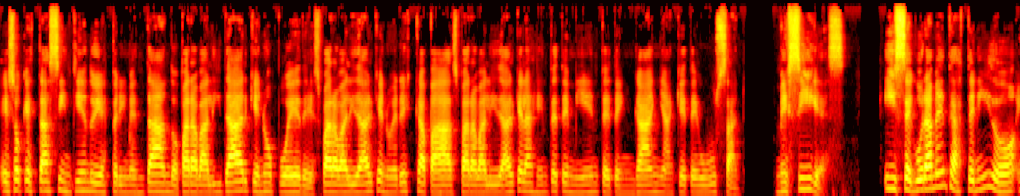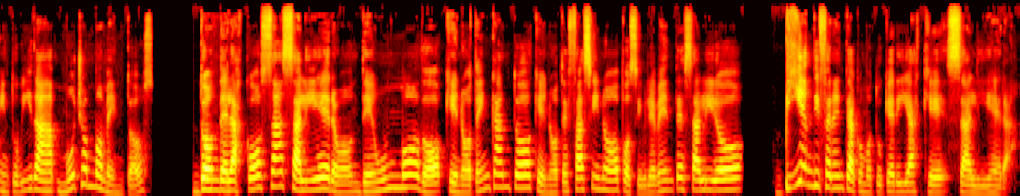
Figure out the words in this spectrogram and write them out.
eso que estás sintiendo y experimentando, para validar que no puedes, para validar que no eres capaz, para validar que la gente te miente, te engaña, que te usan. ¿Me sigues? Y seguramente has tenido en tu vida muchos momentos donde las cosas salieron de un modo que no te encantó, que no te fascinó, posiblemente salió bien diferente a como tú querías que saliera.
